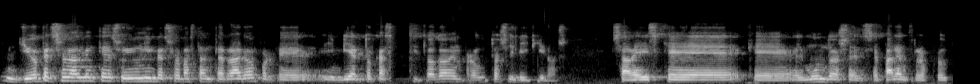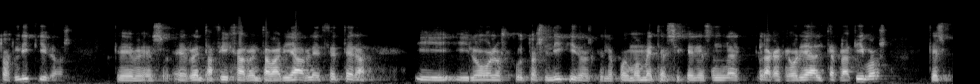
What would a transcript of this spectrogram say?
Yo personalmente soy un inversor bastante raro porque invierto casi todo en productos y líquidos. Sabéis que, el mundo se separa entre los productos líquidos, que es renta fija, renta variable, etcétera, y, luego los productos y líquidos, que le podemos meter si quieres en la, categoría de alternativos, que es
